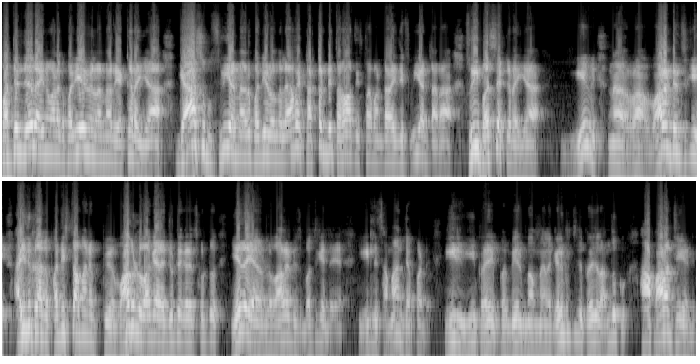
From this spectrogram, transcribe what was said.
పద్దెనిమిది ఏళ్ళు అయిన వాళ్ళకి పదిహేను వేలు అన్నారు ఎక్కడయ్యా? గ్యాస్ ఫ్రీ అన్నారు పదిహేడు వందల యాభై కట్టండి తర్వాత ఇస్తామంటారా? ఇది ఫ్రీ అంటారా? ఫ్రీ బస్ ఎక్కడయ్యా? ఏమి? నా వాలంటీర్స్కి ఐదు కాదు పది ఇస్తామని వాగుళ్ళు వాగారు జుట్టు ఎగరేసుకుంటూ ఏదయ్యా వాలంటీర్స్ బతికేటయ్యా వీళ్ళు సమానం చెప్పండి. ఈ ఈ ప్ర మీరు మమ్మల్ని గెలిపించింది ప్రజలు అందుకు. ఆ పాలన చేయండి.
